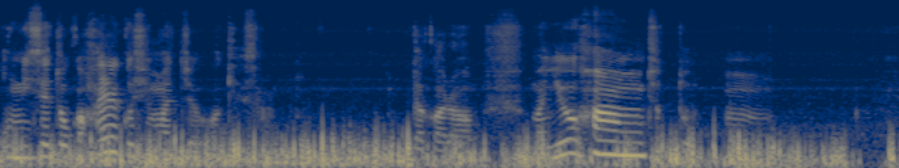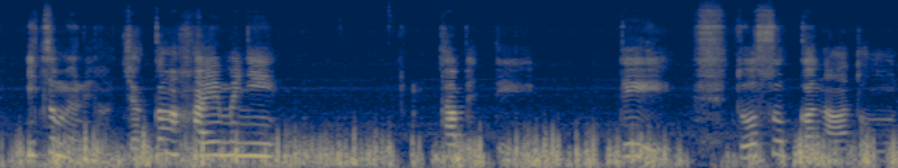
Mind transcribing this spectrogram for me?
お店とか早く閉まっちゃうわけさ。だから、まあ、夕飯ちょっとうん。いつもより若干早めに食べてでどうすっかなと思っ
